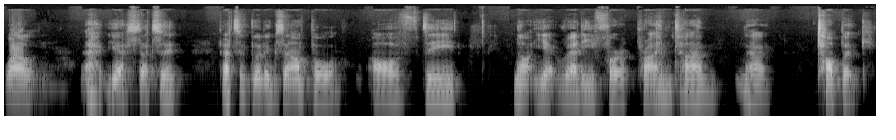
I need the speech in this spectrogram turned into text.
Well, uh, yes, that's a that's a good example of the not yet ready for prime time uh, topic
